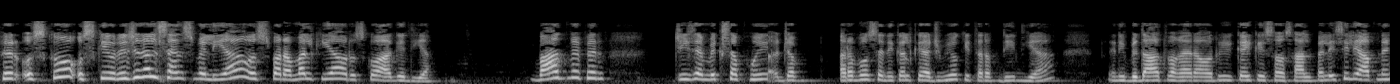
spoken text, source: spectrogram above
پھر اس کو، اس کی اوریجنل سینس میں لیا، اس پر عمل کیا اور اس کو آگے دیا۔ بعد میں پھر چیزیں مکس اپ ہوئی جب اربوں سے نکل کے اجمیوں کی طرف دین گیا یعنی بدعت وغیرہ اور کئی کئی سو سال پہلے۔ اسی لیے آپ نے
